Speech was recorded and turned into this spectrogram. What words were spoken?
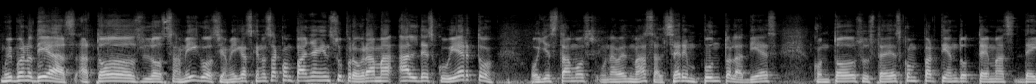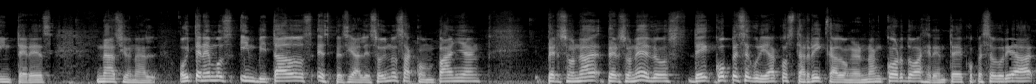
muy buenos días a todos los amigos y amigas que nos acompañan en su programa Al Descubierto. Hoy estamos una vez más al ser en punto las 10 con todos ustedes compartiendo temas de interés nacional. Hoy tenemos invitados especiales. Hoy nos acompañan personeros de Cope Seguridad Costa Rica, don Hernán Córdoba, gerente de Cope Seguridad,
